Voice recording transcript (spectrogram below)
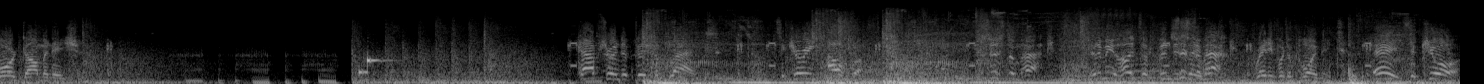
Hardcore domination. Capture and defend the flags. Securing Alpha. System hack. Enemy HUDs have been disabled. System hack. Ready for deployment. A, secure.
